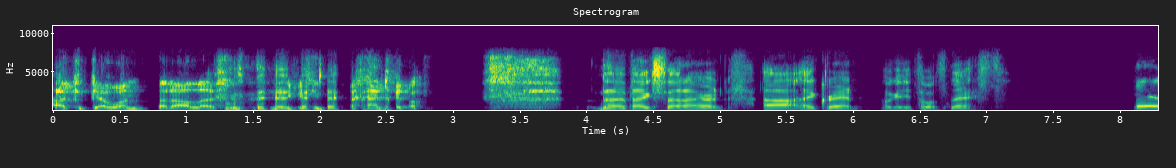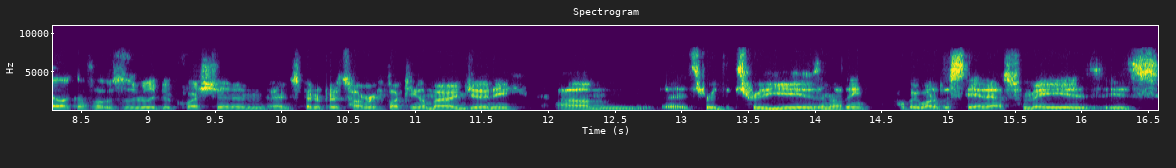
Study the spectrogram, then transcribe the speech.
I could go on, but I'll uh, hand it off. No, thanks for that, Aaron. Uh, hey, Grant, I'll get your thoughts next. Yeah, like I thought this was a really good question, and, and spent a bit of time reflecting on my own journey um, through the through the years. And I think probably one of the standouts for me is is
